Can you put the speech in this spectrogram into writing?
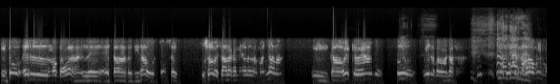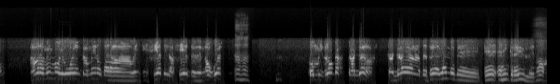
y todo, él no trabaja, él eh, está retirado, entonces, tú sabes, sale a caminar en la mañana y cada vez que ve algo, todo viene para la casa. Lo agarra. Ahora mismo, ahora mismo yo voy en camino para la 27 y la 7 del Northwest Ajá. con mi troca cargada. Cargada, te estoy hablando que, que es increíble, no,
